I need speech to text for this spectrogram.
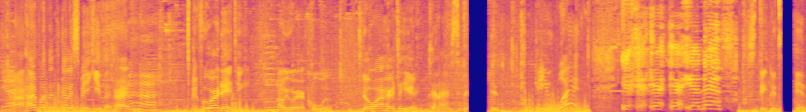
Yeah. Alright, hypothetically speaking then, alright? Uh-huh. If we were dating and we were cool, don't want her to hear, can I stick the kid? Can you what? Yeah, yeah, yeah, yeah, yeah, this. Stick the in.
